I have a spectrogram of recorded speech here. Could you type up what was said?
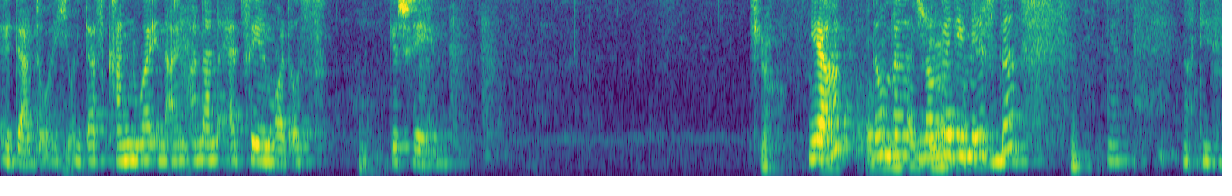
äh, dadurch. Und das kann nur in einem anderen Erzählmodus mhm. geschehen. Tja. Ja, sollen wir, sollen wir die nächste? Ja, noch diese.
